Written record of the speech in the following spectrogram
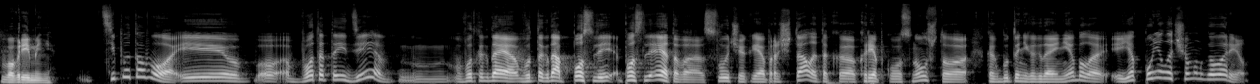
во времени. Типа того. И вот эта идея, вот когда я, вот тогда после, после этого случая, я прочитал, я так крепко уснул, что как будто никогда и не было, и я понял, о чем он говорил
